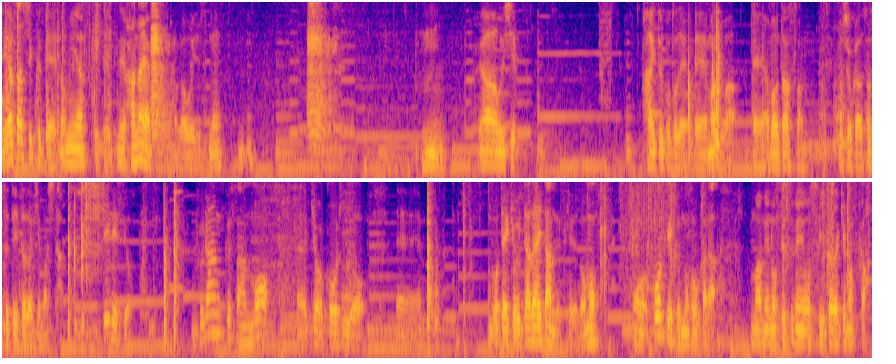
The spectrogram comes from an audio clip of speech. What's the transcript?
うん。優しくて飲みやすくてで華やかなものが多いですね。うん。うん。いやー美味しいはいということで、えーまずは、えーアバウトアースさんのご紹介をさせていただきましたでですよフランクさんも、えー今日コーヒーを、えーご提供いただいたんですけれどももうコウスケ君の方から豆の説明をしていただけますか？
